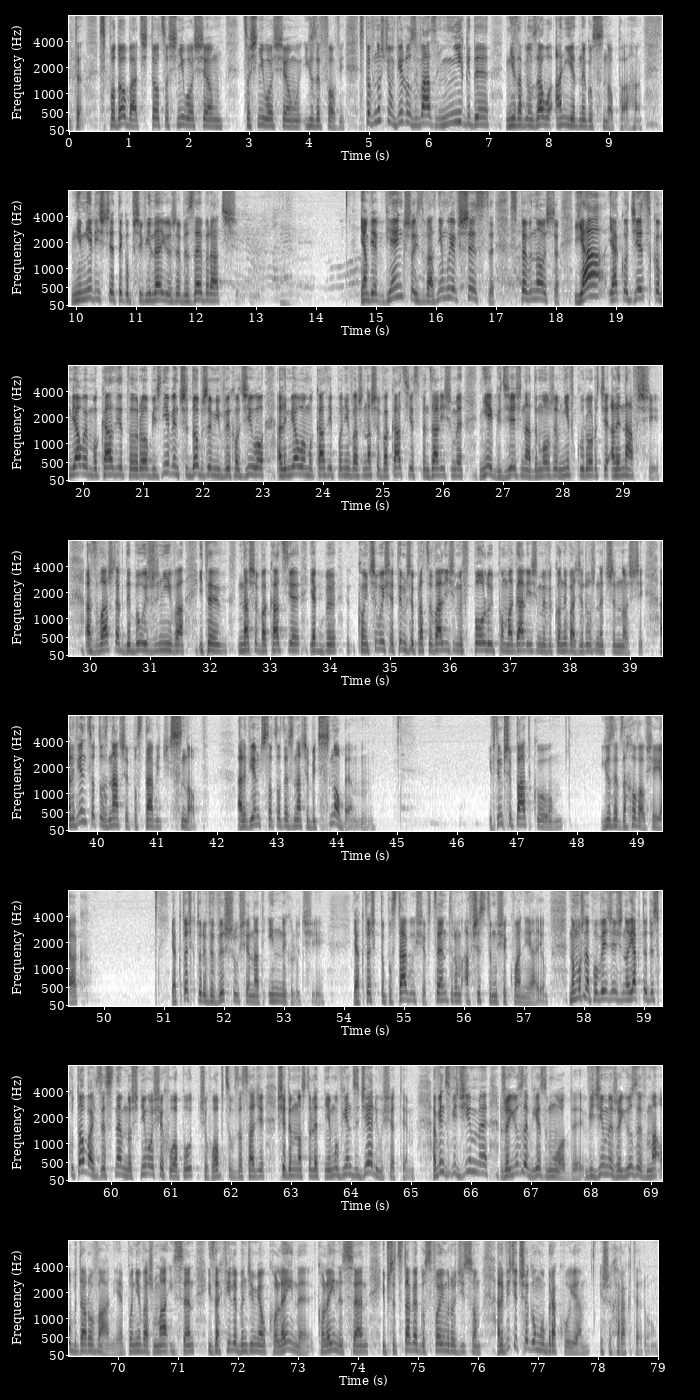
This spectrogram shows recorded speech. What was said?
spodobać to, co śniło się, co śniło się Józefowi. Z pewnością wielu z was nigdy nie zawiązało ani jednego snopa. Nie mieliście tego przywileju, żeby zebrać ja mówię, większość z was, nie mówię wszyscy, z pewnością. Ja jako dziecko miałem okazję to robić. Nie wiem, czy dobrze mi wychodziło, ale miałem okazję, ponieważ nasze wakacje spędzaliśmy nie gdzieś nad morzem, nie w kurorcie, ale na wsi. A zwłaszcza, gdy były żniwa i te nasze wakacje jakby kończyły się tym, że pracowaliśmy w polu i pomagaliśmy wykonywać różne czynności. Ale wiem, co to znaczy postawić snop ale wiem, co to też znaczy być snobem. I w tym przypadku Józef zachował się jak? Jak ktoś, który wywyższył się nad innych ludzi. Jak ktoś, kto postawił się w centrum, a wszyscy mu się kłaniają. No można powiedzieć, no jak to dyskutować ze snem? No śniło się chłopu, czy chłopcu w zasadzie 17-letniemu, więc dzielił się tym. A więc widzimy, że Józef jest młody. Widzimy, że Józef ma obdarowanie, ponieważ ma i sen i za chwilę będzie miał kolejny, kolejny sen i przedstawia go swoim rodzicom. Ale wiecie, czego mu brakuje? Jeszcze charakteru.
